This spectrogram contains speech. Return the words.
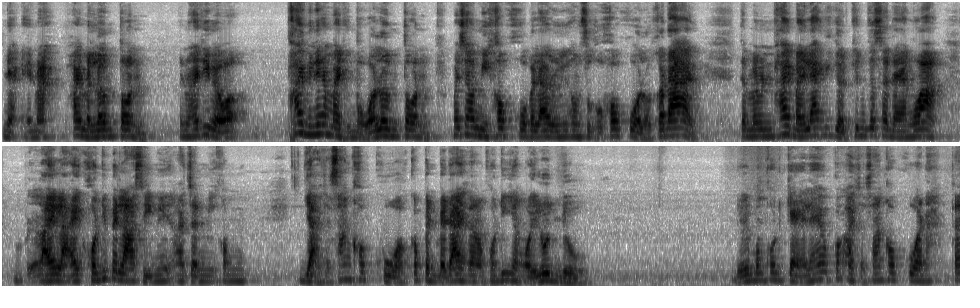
เนี่ยเห็นไหมไพ่มันเริ่มต้นเป็นไพ่ที่แบบว่าไพ่ใบนี้ทำไมถึงบอกว่าเริ่มต้น ไม่ใช่ว่ามีครอบครัวไปแล้วหรือมีความสุขกับครอบครัวหรอกก็ได้ แต่มันเป็นไพ่ใบแรกที่เกิดขึ้นก็แสดงว่าหลาย ๆ คนที่เป็นราศีมีนอาจจะมีความ อยากจะสร้างครอบครัวก็เป็นไปได้สำหรับคนที่ยังวัยรุ่นอยู่ หรือบางคนแก่แล้วก็อาจจะสร้างครอบครัวนะถ้า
